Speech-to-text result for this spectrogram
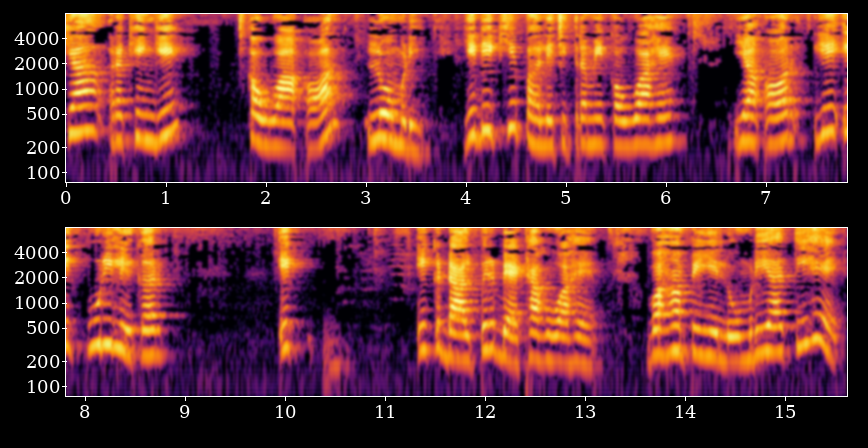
क्या रखेंगे? कौवा और लोमड़ी। ये देखिए, पहले चित्र में कौवा है, या और ये एक पूरी लेकर एक एक डाल पर बैठा हुआ है। वहाँ पे ये लोमड़ी आती है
